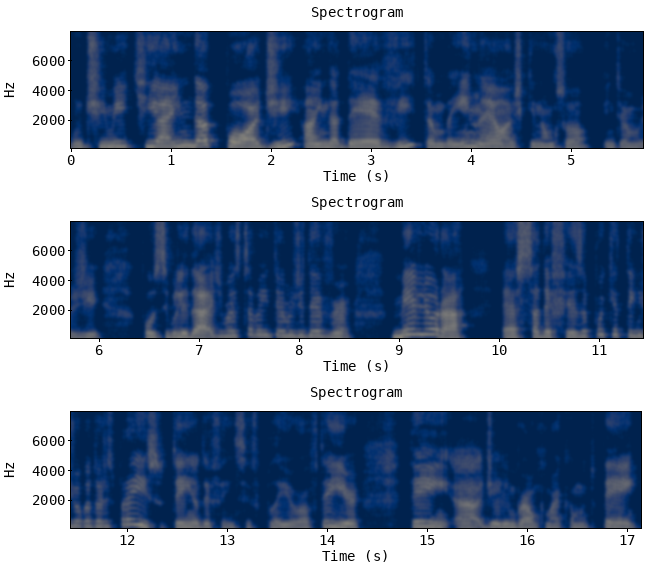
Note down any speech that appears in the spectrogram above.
um time que ainda pode, ainda deve também, né? Eu acho que não só em termos de possibilidade, mas também em termos de dever melhorar essa defesa, porque tem jogadores para isso. Tem o Defensive Player of the Year, tem uh, Jalen Brown que marca muito bem,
